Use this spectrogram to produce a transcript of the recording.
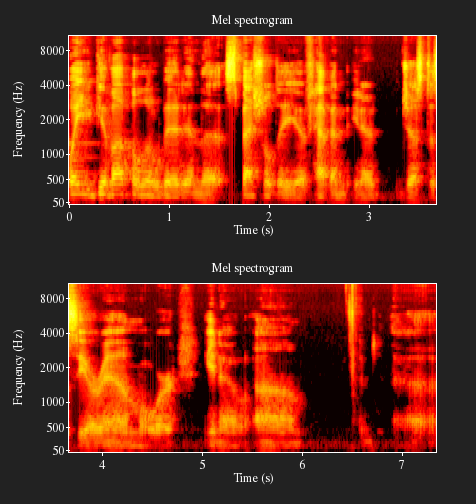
well, you give up a little bit in the specialty of having you know just a CRM or you know um, uh,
